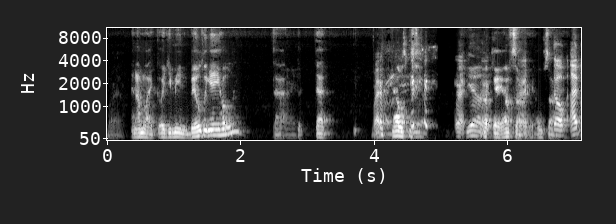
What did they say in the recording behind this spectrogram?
right, And I'm like, "Oh, you mean building ain't holy?" That Right. that right. that was right. Yeah. okay. I'm sorry. I'm sorry. No, I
